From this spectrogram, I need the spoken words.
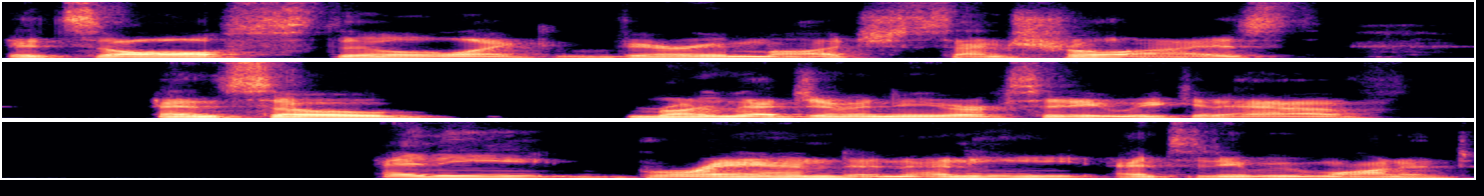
it's all still like very much centralized. And so running that gym in New York City, we could have any brand and any entity we wanted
